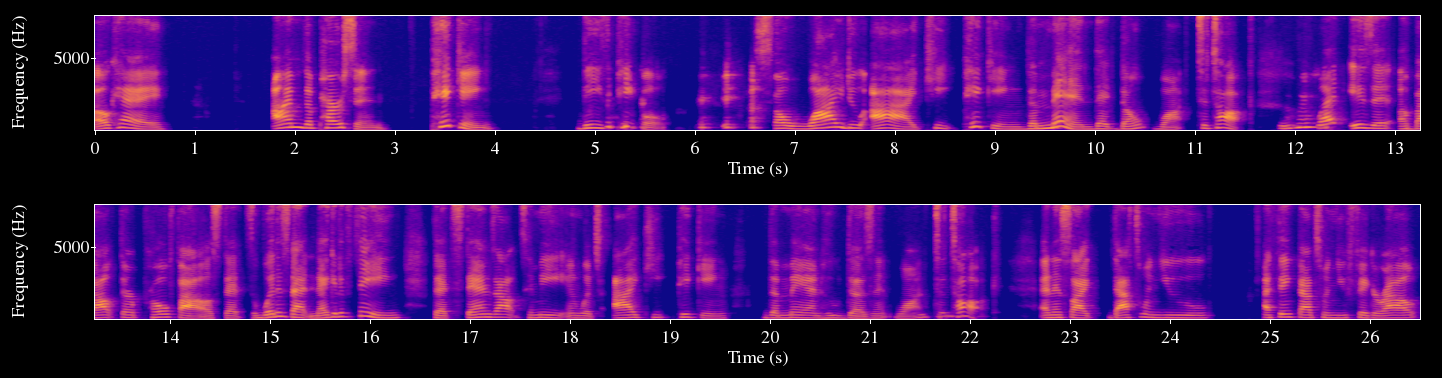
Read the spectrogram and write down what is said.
okay, I'm the person picking these people. So why do I keep picking the men that don't want to talk? Mm-hmm. What is it about their profiles that's what is that negative thing that stands out to me in which I keep picking the man who doesn't want to mm-hmm. talk? And it's like that's when you I think that's when you figure out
